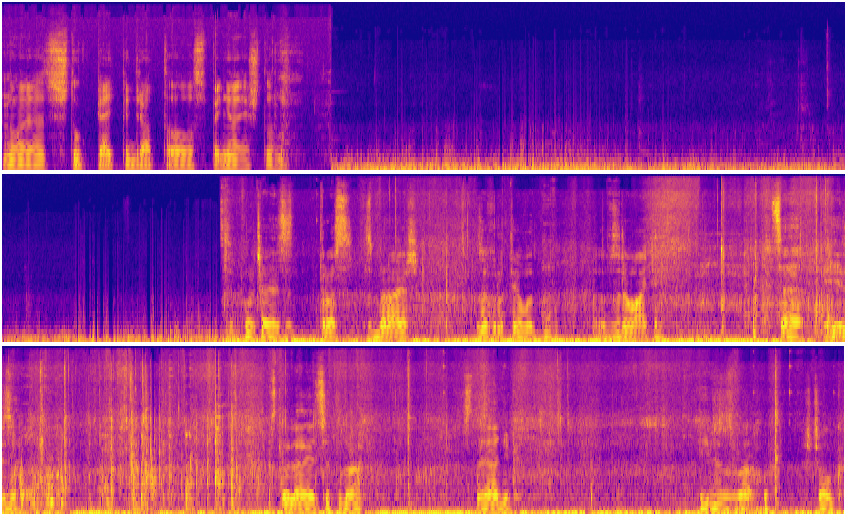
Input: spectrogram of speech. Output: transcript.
Ну, але штук 5 підряд то спиняє штурм. Ти, виходить, просто збираєш, закрутив от взриватель. Це гільза. Вставляється туди снарядик. Гільзу зверху, щелк.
